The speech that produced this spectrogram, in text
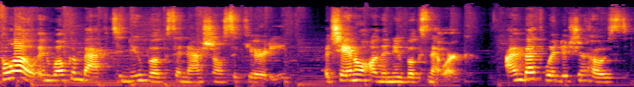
Hello, and welcome back to New Books and National Security, a channel on the New Books Network. I'm Beth Windisch, your host,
